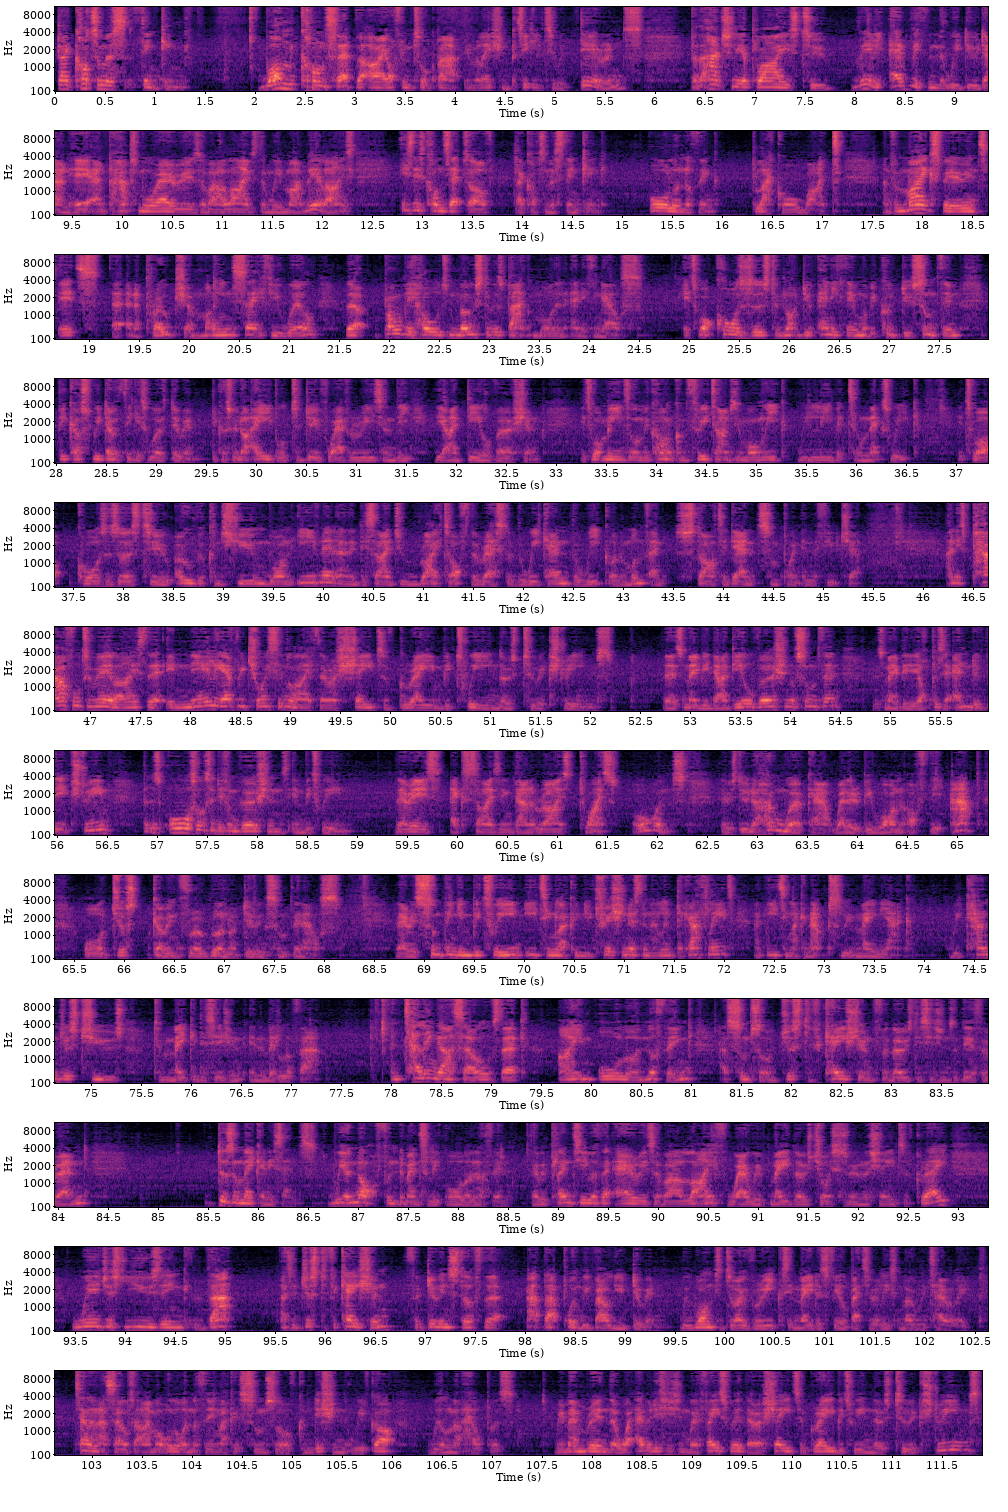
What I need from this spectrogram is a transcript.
Dichotomous thinking. One concept that I often talk about in relation particularly to adherence, but that actually applies to really everything that we do down here and perhaps more areas of our lives than we might realise, is this concept of dichotomous thinking. All or nothing, black or white. And from my experience, it's an approach, a mindset, if you will, that probably holds most of us back more than anything else. It's what causes us to not do anything when we could do something because we don't think it's worth doing, because we're not able to do, for whatever reason, the, the ideal version. It's what means that when we can't come three times in one week, we leave it till next week. It's what causes us to overconsume one evening and then decide to write off the rest of the weekend, the week, or the month and start again at some point in the future. And it's powerful to realise that in nearly every choice in life, there are shades of grey in between those two extremes. There's maybe the ideal version of something, there's maybe the opposite end of the extreme, but there's all sorts of different versions in between. There is exercising down at Rise twice or once. There is doing a home workout, whether it be one off the app or just going for a run or doing something else. There is something in between eating like a nutritionist and an Olympic athlete and eating like an absolute maniac. We can just choose to make a decision in the middle of that. And telling ourselves that I'm all or nothing as some sort of justification for those decisions at the other end doesn't make any sense. We are not fundamentally all or nothing. There'll be plenty of other areas of our life where we've made those choices in the shades of grey. We're just using that as a justification for doing stuff that at that point we valued doing. We wanted to overeat because it made us feel better, at least momentarily. Telling ourselves that I'm all or nothing, like it's some sort of condition that we've got, will not help us. Remembering that whatever decision we're faced with, there are shades of grey between those two extremes,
